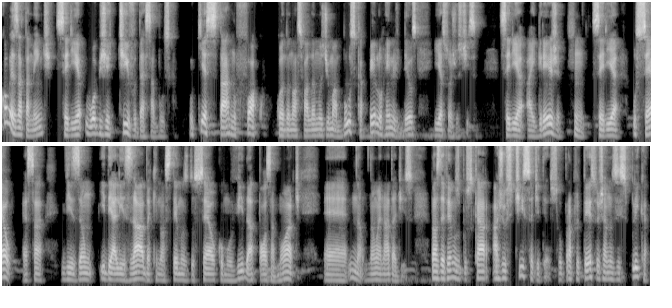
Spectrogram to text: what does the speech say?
Qual exatamente seria o objetivo dessa busca? O que está no foco quando nós falamos de uma busca pelo reino de Deus e a sua justiça? Seria a igreja? Hum, seria o céu, essa visão idealizada que nós temos do céu como vida após a morte? É, não, não é nada disso. Nós devemos buscar a justiça de Deus. O próprio texto já nos explica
